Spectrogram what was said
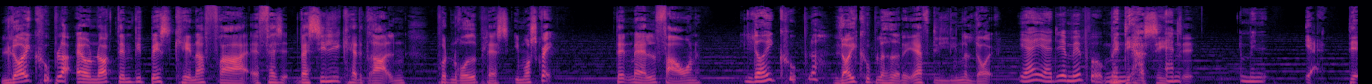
Løgkubler er jo nok dem, vi bedst kender fra øh, Vasiljekatedralen på den Røde Plads i Moskva. Den med alle farverne. Løgkubler. Løgkubler hedder det, ja, fordi det ligner løg. Ja, ja, det er jeg med på. Men, men det har set... Han, øh, men Ja, det,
